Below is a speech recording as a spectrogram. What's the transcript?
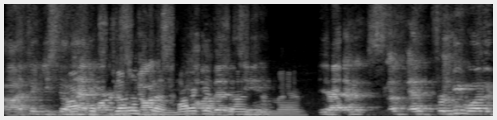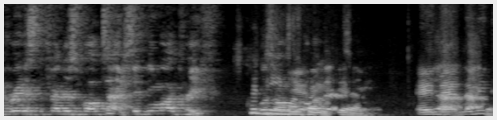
Uh, I think you still had Marcus Marcus Johnson, Johnson on Marcus that Johnson, team. man. Yeah, and, and for me, one of the greatest defenders of all time, Sidney Moncrief. Sidney Was also Moncrief, yeah. team. hey Yeah. man, let me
